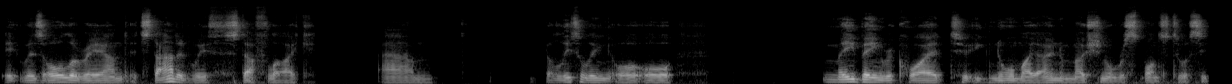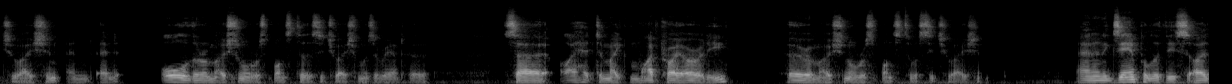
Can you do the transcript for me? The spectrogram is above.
it was all around, it started with stuff like um, belittling or, or me being required to ignore my own emotional response to a situation and, and all of the emotional response to the situation was around her. So I had to make my priority her emotional response to a situation. And an example of this, I,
